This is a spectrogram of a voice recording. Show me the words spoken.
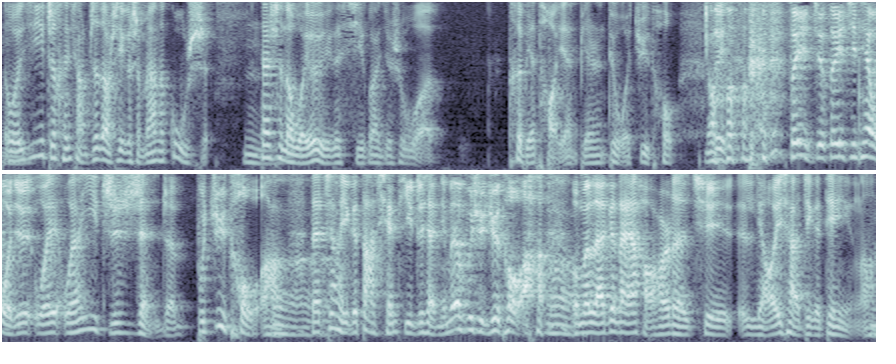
我一直很想知道是一个什么样的故事。但是呢，我又有一个习惯，就是我特别讨厌别人对我剧透，所以 所以就所以今天我就我我要一直忍着不剧透啊。在这样一个大前提之下，你们也不许剧透啊。我们来跟大家好好的去聊一下这个电影啊，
